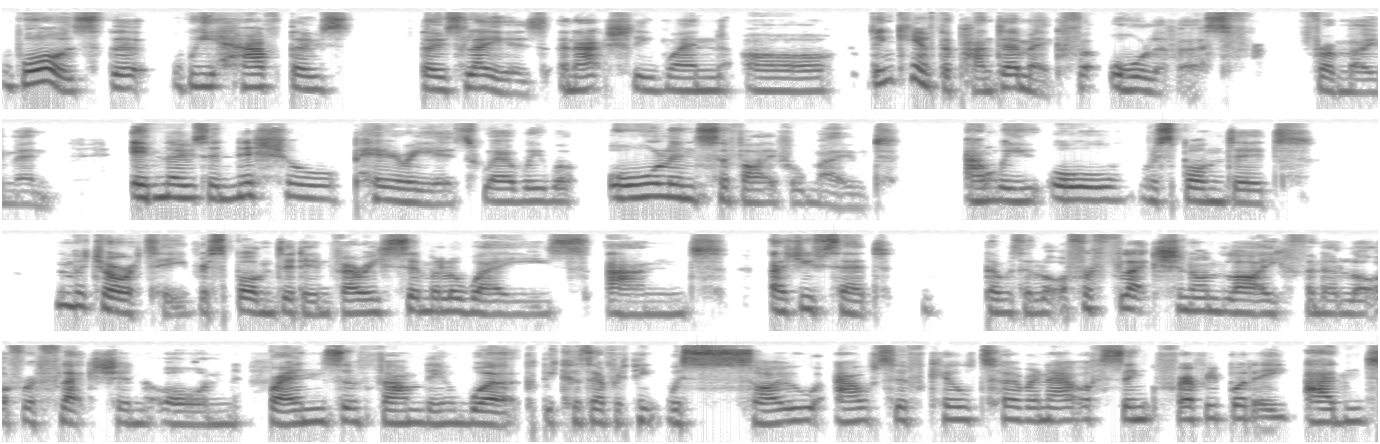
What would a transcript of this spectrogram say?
was that we have those those layers. And actually, when are thinking of the pandemic for all of us for a moment, in those initial periods where we were all in survival mode and we all responded the majority responded in very similar ways and as you said there was a lot of reflection on life and a lot of reflection on friends and family and work because everything was so out of kilter and out of sync for everybody. And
